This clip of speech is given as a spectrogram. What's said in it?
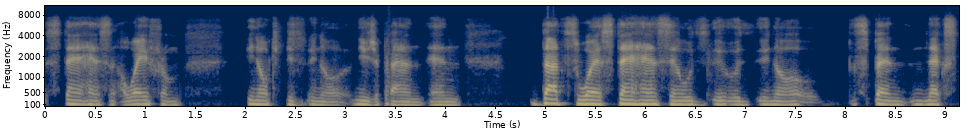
Stan Hansen away from Inoki's, you know, New Japan, and that's where Stan Hansen would, would you know, spend next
